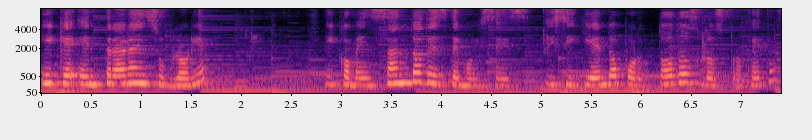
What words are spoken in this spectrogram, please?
y que entrara en su gloria? Y comenzando desde Moisés y siguiendo por todos los profetas,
